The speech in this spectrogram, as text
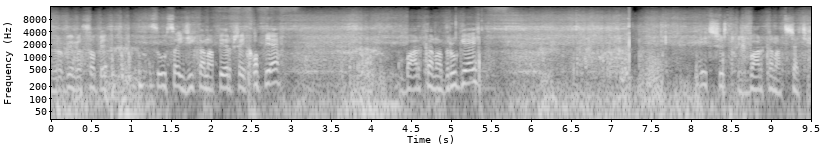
Zrobimy sobie suicide'ika na pierwszej hopie barka na drugiej i trzy barka na trzeciej.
